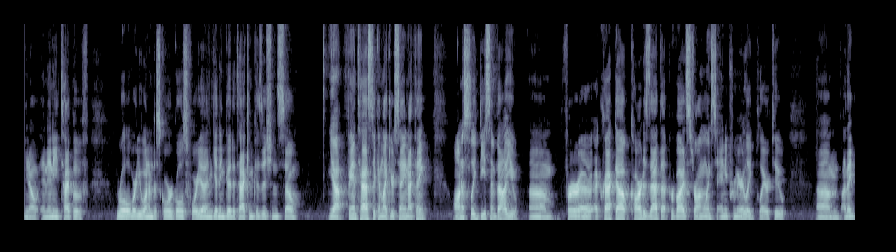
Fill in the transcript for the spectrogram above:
you know, in any type of role where you want him to score goals for you and getting good attacking positions. So, yeah, fantastic. And like you're saying, I think honestly decent value um, for a, a, cracked out card as that that provides strong links to any Premier League player too. Um, I think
